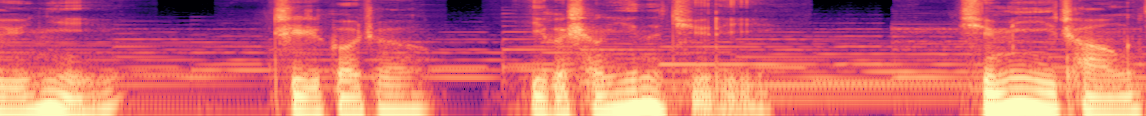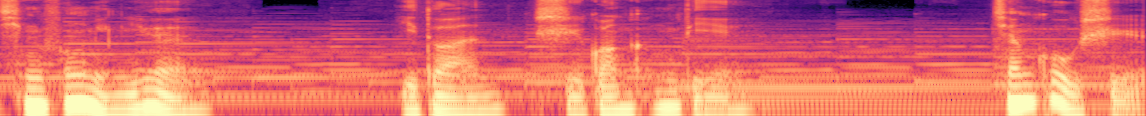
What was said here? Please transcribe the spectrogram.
与你只隔着一个声音的距离，寻觅一场清风明月，一段时光更迭，将故事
